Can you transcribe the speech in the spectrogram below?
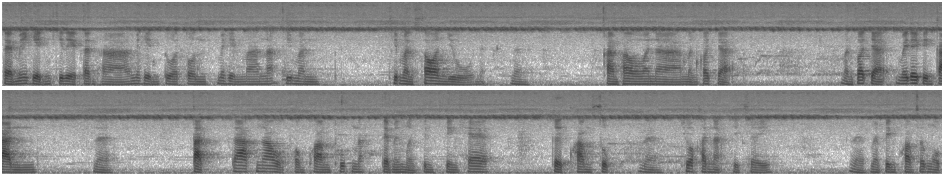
แต่ไม่เห็นกิเลสตัณหา ไม่เห็นตัวตน ไม่เห็นมานะที่มันที่มันซ่อนอยู่เนี่ยนะการภาวนา มันก็จะ มันก็จะไม่ได้เป็นการนะตัดรากเหง้าของความทุกข์นะ แต่มันเหมือนเป็นเพียงแค่เกิดความสุขนะชั่วขณะเฉยๆ นะมันเป็นความสงบ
